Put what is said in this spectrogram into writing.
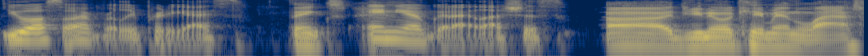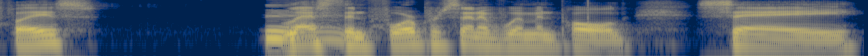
You also have really pretty eyes. Thanks. And you have good eyelashes. Uh, do you know what came in last place? Mm. Less than 4% of women polled say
